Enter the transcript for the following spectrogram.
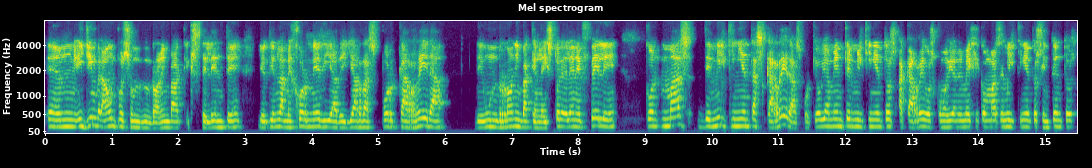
Em, y Jim Brown, pues un running back excelente, y tiene la mejor media de yardas por carrera de un running back en la historia del NFL, con más de 1.500 carreras, porque obviamente 1.500 acarreos, como dirían en México, más de 1.500 intentos,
